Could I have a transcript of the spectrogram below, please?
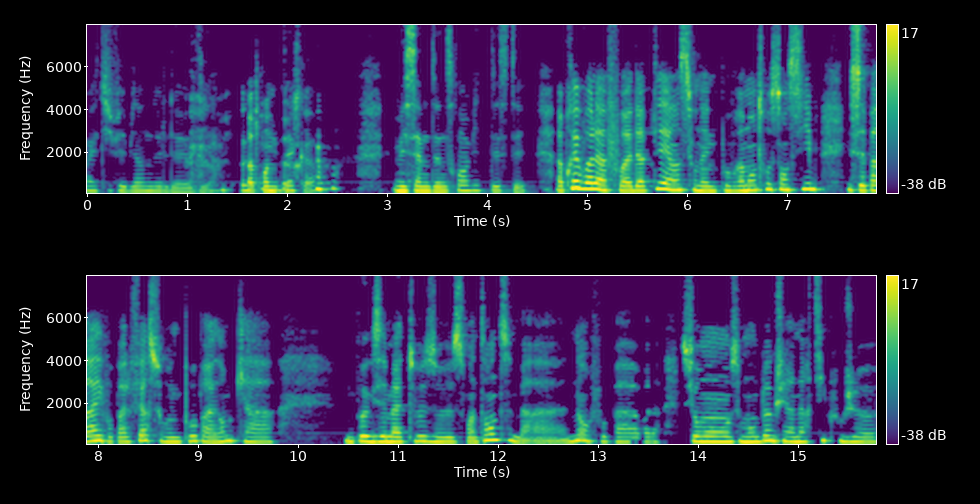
Ouais, tu fais bien de le dire. pas prendre peur. D'accord. Mais ça me donne trop envie de tester. Après, voilà, faut adapter. Hein, si on a une peau vraiment trop sensible, et c'est pareil, il faut pas le faire sur une peau, par exemple, qui a une peau eczémateuse euh, sointante. Bah non, faut pas. Voilà. Sur mon sur mon blog, j'ai un article où je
